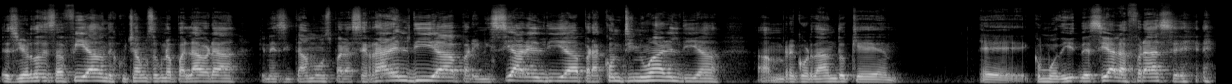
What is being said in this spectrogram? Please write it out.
el Señor nos desafía, donde escuchamos alguna palabra que necesitamos para cerrar el día, para iniciar el día, para continuar el día, recordando que, eh, como decía la frase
